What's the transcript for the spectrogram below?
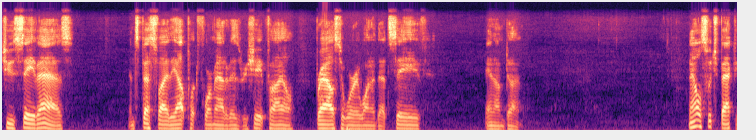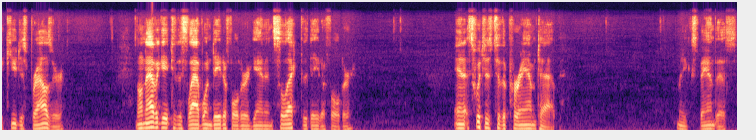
choose Save As, and specify the output format of Esri shapefile, browse to where I wanted that save, and I'm done. Now I'll switch back to QGIS Browser. And I'll navigate to this Lab 1 data folder again and select the data folder. And it switches to the Param tab. Let me expand this.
